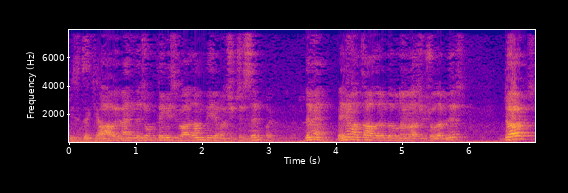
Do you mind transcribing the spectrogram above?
Bizdeki Abi ben de çok temiz bir adam değilim açıkçası. Değil mi? Benim hatalarım da buna yol açmış olabilir. Dört.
